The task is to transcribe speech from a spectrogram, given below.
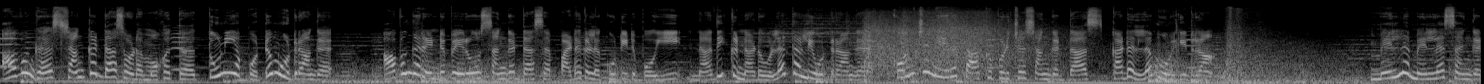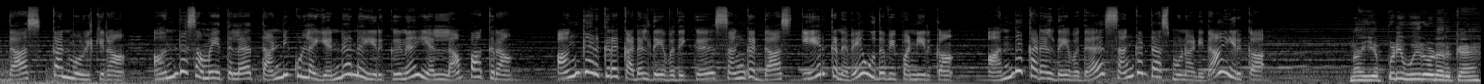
அவங்க சங்கர் தாஸோட முகத்தை துணிய போட்டு மூடுறாங்க. அவங்க ரெண்டு பேரும் சங்கர் தாஸ படகுல கூட்டிட்டு போய் நதிக்கு நடுவுல தள்ளி விட்டுறாங்க. கொஞ்ச நேரம் தாக்கு பிடிச்ச சங்கர் தாஸ் கடல்ல மூழ்கிடுறான். மெல்ல மெல்ல சங்கர் தாஸ் கண் முழிக்கிறான். அந்த சமயத்துல தண்ணிக்குள்ள என்னென்ன இருக்குன்னு எல்லாம் பாக்குறான். அங்க இருக்கிற கடல் தேவதைக்கு சங்கர் தாஸ் ஏற்கனவே உதவி பண்ணிருக்கான் அந்த கடல் தேவதை சங்கர் தாஸ் முன்னாடி தான் இருக்கா. நான் எப்படி உயிரோட இருக்கேன்?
